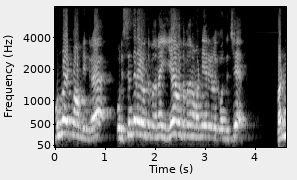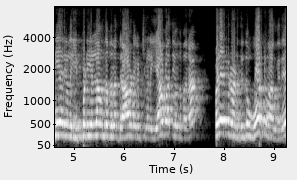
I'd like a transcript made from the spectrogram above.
முன்வைப்போம் அப்படின்ற ஒரு சிந்தனை வந்து பார்த்தீங்கன்னா ஏன் வந்து பாத்தீங்கன்னா வன்னியர்களுக்கு வந்துச்சு வன்னியர்களை இப்படியெல்லாம் வந்து பாத்தீங்கன்னா திராவிட கட்சிகளை ஏமாத்தி வந்து பாத்தீங்கன்னா பிழைப்பு நடத்துது ஓட்டு வாங்குது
